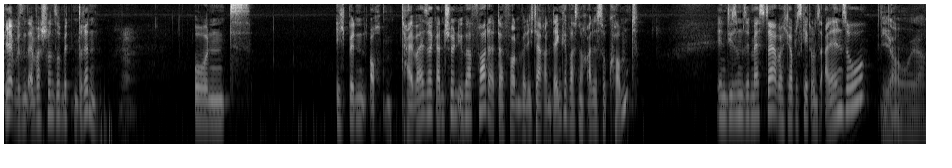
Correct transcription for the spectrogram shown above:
Ja, wir sind einfach schon so mittendrin. Und ich bin auch teilweise ganz schön überfordert davon, wenn ich daran denke, was noch alles so kommt in diesem Semester. Aber ich glaube, das geht uns allen so. Ja. Oh ja.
